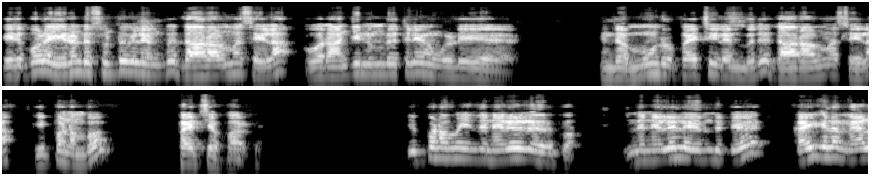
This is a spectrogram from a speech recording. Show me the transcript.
இது போல இரண்டு சுட்டுகள் என்பது தாராளமா செய்யலாம். ஒரு அஞ்சு நிமிடத்திலே உங்களுடைய இந்த மூன்று பயிற்சிகள் என்பது தாராளமா செய்யலாம். இப்ப நம்ம பயிற்சியை பார்க்கலாம் இப்ப நம்ம இந்த நிலையில இருக்கோம். இந்த நிலையில இருந்துட்டு கைகளை மேல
